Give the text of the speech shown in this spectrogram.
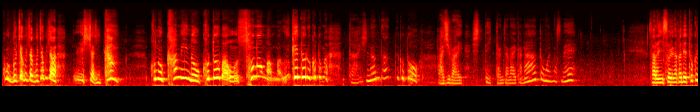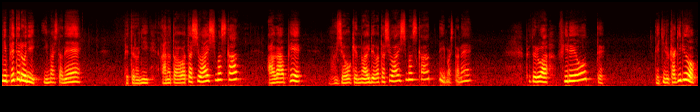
こうぐちゃぐちゃぐちゃぐちゃしちゃいかんこの神の言葉をそのまま受け取ることが大事なんだってことを味わい知っていったんじゃないかなと思いますね。さらにそういう中で特にペテロに言いましたね。ペテロに「あなたは私を愛しますか?」「アガペ無条件の愛で私を愛しますか?」って言いましたね。ペテロは「フィレオ」ってできる限りを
